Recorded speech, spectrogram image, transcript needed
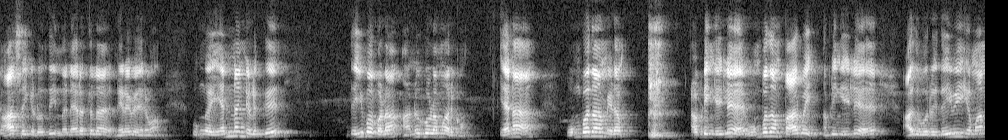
ஆசைகள் வந்து இந்த நேரத்தில் நிறைவேறும். உங்கள் எண்ணங்களுக்கு தெய்வ பலம் அனுகூலமாக இருக்கும். ஏன்னா ஒன்பதாம் இடம் அப்படிங்கையில் ஒன்பதாம் பார்வை அப்படிங்கையில் அது ஒரு தெய்வீகமான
